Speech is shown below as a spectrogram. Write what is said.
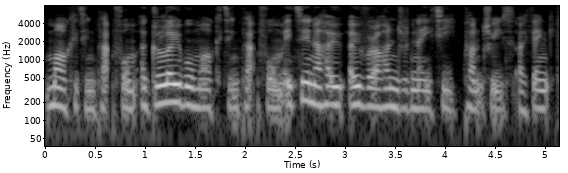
marketing platform, a global marketing platform. It's in ho- over 180 countries, I think.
